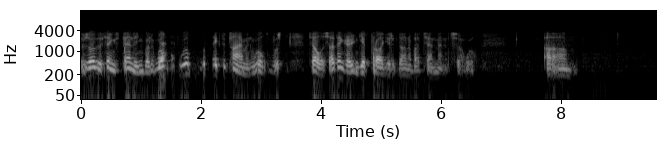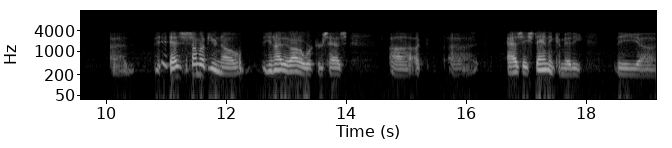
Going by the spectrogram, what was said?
there's other things pending, but we'll, we'll we'll take the time and we'll we'll tell us. I think I can get probably get it done in about ten minutes. So we'll. Um, uh, as some of you know, the United Auto Workers has, uh, a, uh, as a standing committee, the uh,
